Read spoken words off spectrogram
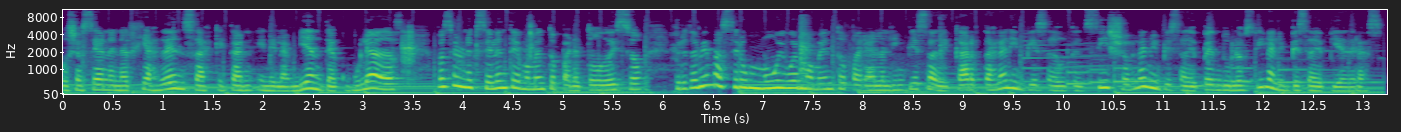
o ya sean energías densas que están en el ambiente acumuladas. Va a ser un excelente momento para todo eso, pero también va a ser un muy buen momento para la limpieza de cartas, la limpieza de utensilios, la limpieza de péndulos y la limpieza de piedras.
